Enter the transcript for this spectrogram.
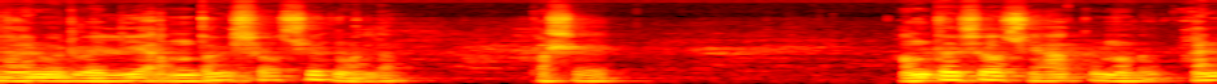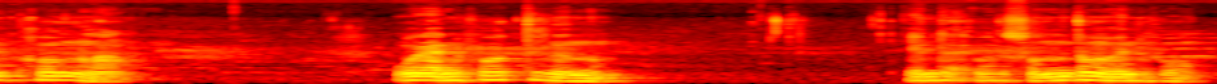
ഞാനൊരു വലിയ അന്ധവിശ്വാസിയൊന്നുമല്ല പക്ഷേ അന്ധവിശ്വാസിയാക്കുന്നത് അനുഭവങ്ങളാണ്. ഒരു അനുഭവത്തിൽ നിന്നും എന്റെ ഒരു സ്വന്തം അനുഭവം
